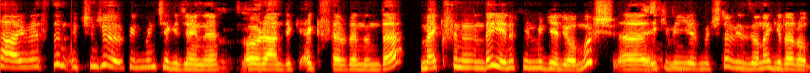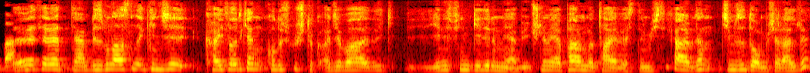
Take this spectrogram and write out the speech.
West'in üçüncü filmini çekeceğini evet, evet. öğrendik X evreninde. Max'inin de yeni filmi geliyormuş. Ee, 2023'te vizyona girer o da. Evet evet. Yani biz bunu aslında ikinci kayıt alırken konuşmuştuk. Acaba dedik, yeni film gelir mi ya? Bir üçleme yapar mı Ty West demiştik. Harbiden içimize doğmuş herhalde.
